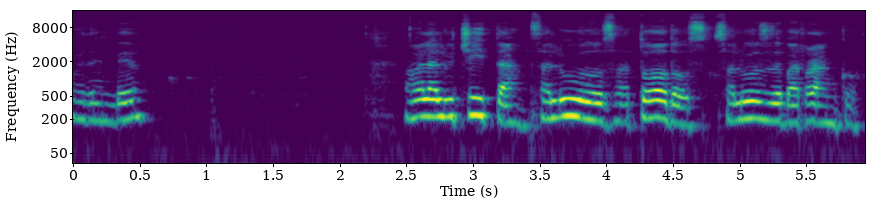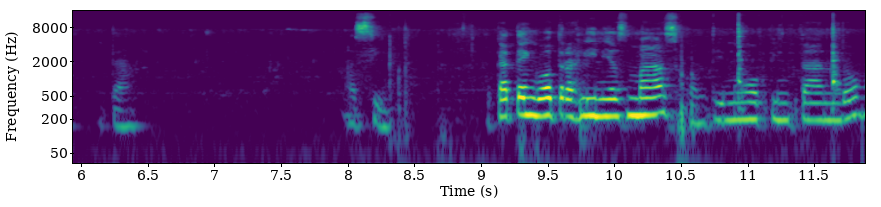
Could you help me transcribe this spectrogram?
Pueden ver. Hola Luchita, saludos a todos, saludos de Barranco. Así. Acá tengo otras líneas más, continúo pintando.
